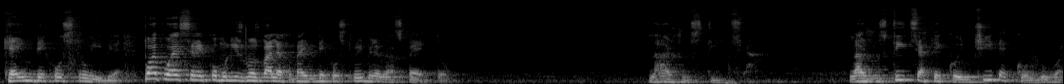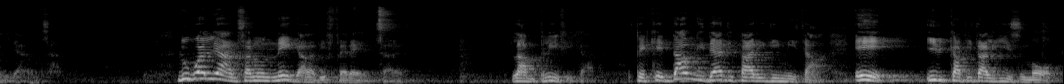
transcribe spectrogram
che è indecostruibile. Poi può essere il comunismo sbagliato, ma è indecostruibile un aspetto. La giustizia la giustizia che coincide con l'uguaglianza. L'uguaglianza non nega la differenza, eh, l'amplifica, perché dà un'idea di pari dignità e il capitalismo,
